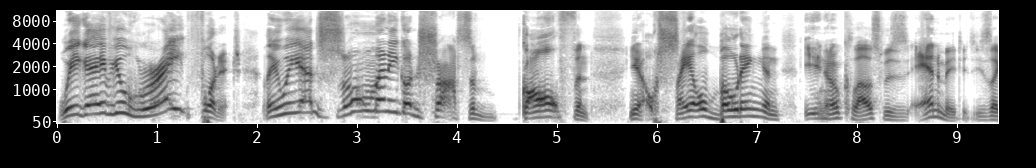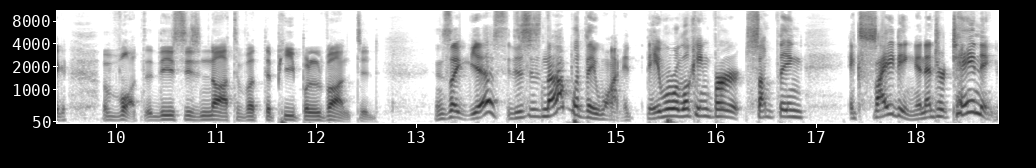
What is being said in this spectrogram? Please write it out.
We gave you great footage. Like, we had so many good shots of golf and you know sailboating and you know Klaus was animated. He's like, "What? This is not what the people wanted." And it's like, "Yes, this is not what they wanted. They were looking for something exciting and entertaining."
